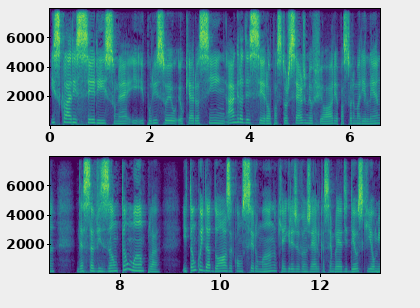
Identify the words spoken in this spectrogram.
esclarecer isso, né? E, e por isso eu, eu quero assim agradecer ao pastor Sérgio Melfiore e à pastora Maria Helena dessa visão tão ampla e tão cuidadosa com o ser humano que a Igreja Evangélica Assembleia de Deus, que eu me,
